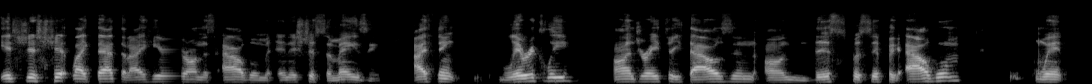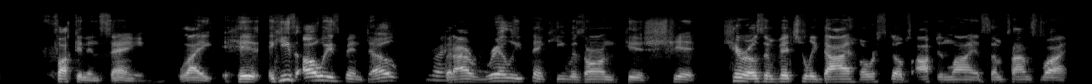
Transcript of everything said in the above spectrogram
it's just shit like that that I hear on this album, and it's just amazing. I think lyrically, Andre 3000 on this specific album went fucking insane. Like his, he's always been dope, right. but I really think he was on his shit. Heroes eventually die, horoscopes often lie, and sometimes why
